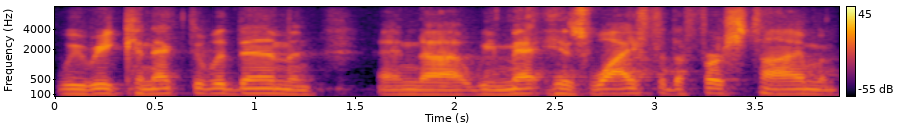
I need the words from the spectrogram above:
we reconnected with them and, and uh, we met his wife for the first time.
